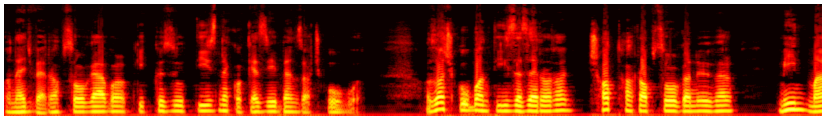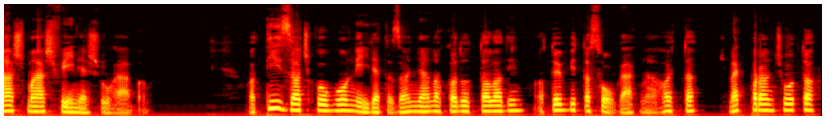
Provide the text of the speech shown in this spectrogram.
a negyven rabszolgával, kik közül tíznek a kezében zacskó volt. A zacskóban tízezer arany, és hat rabszolganővel, mind más-más fényes ruhában. A tíz zacskóból négyet az anyjának adott Aladin, a többit a szolgáknál hagyta, és megparancsolta,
